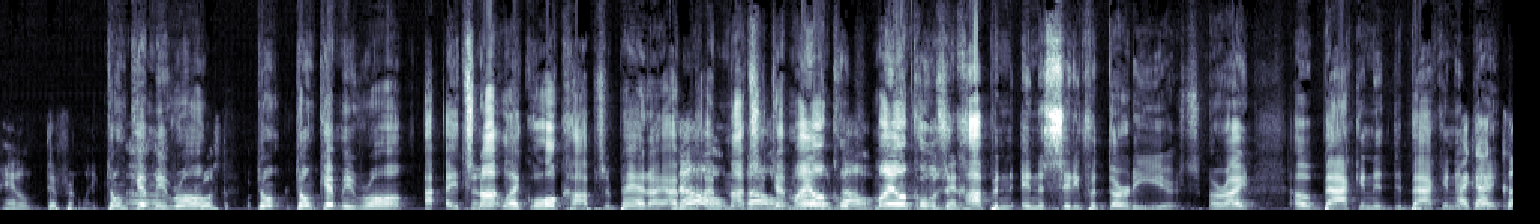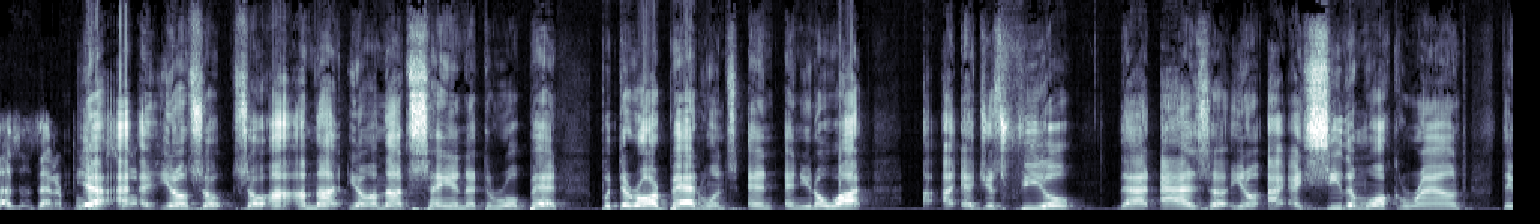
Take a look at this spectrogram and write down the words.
handled differently. Don't get me uh, wrong. the board. Don't don't get me wrong. I, it's not like all cops are bad. I, I'm, No, I'm not. no, sugge- my no, uncle, no. my uncle was a And- cop in, in the city for 30 years. All right, uh, back in the back in the I day. got cousins that are police Yeah, I, I, you know, so so I, I'm not, you know, I'm not saying that they're all bad, but there are bad ones, and and you know what? I, I just feel that as uh, you know, I, I see them walk around. They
